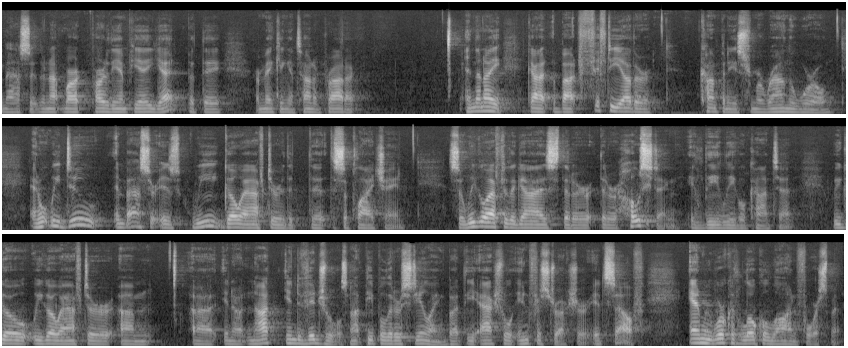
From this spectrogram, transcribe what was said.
massive. They're not part of the MPA yet, but they are making a ton of product. And then I got about 50 other companies from around the world. And what we do, Ambassador, is we go after the, the, the supply chain. So we go after the guys that are, that are hosting illegal content. We go, we go after um, uh, you know, not individuals, not people that are stealing, but the actual infrastructure itself. And we work with local law enforcement.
